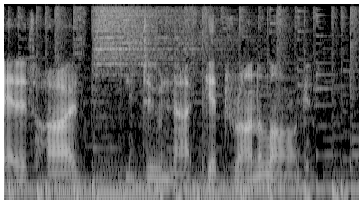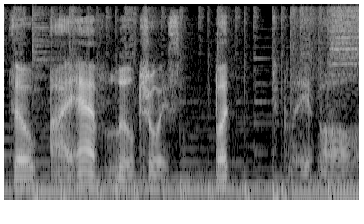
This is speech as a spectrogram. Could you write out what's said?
and it's hard to not get drawn along. So I have little choice but to play ball.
